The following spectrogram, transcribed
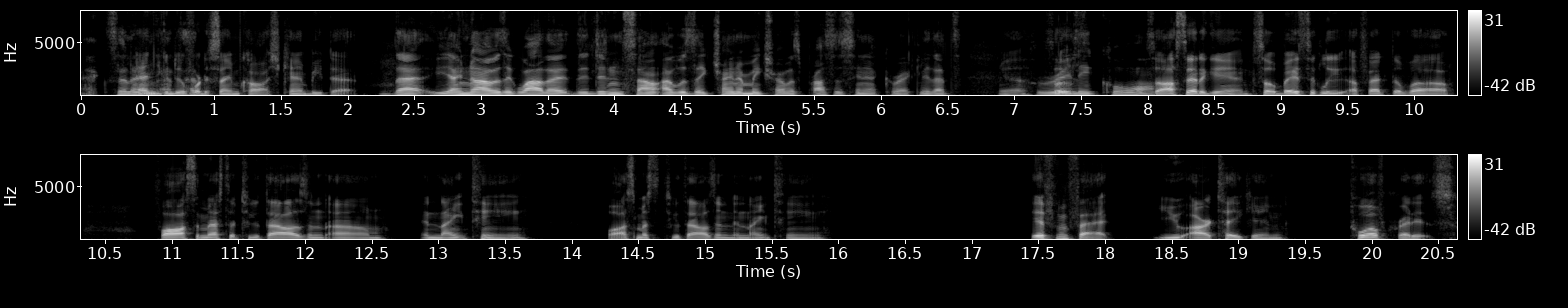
Excellent. And you can do it for the same cost. You can't beat that. That yeah, I know. I was like, wow, that it didn't sound. I was like trying to make sure I was processing it correctly. That's yeah, really so, cool. So I'll say it again. So basically, effective uh, fall semester 2019, fall semester 2019. If in fact you are taking 12 credits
